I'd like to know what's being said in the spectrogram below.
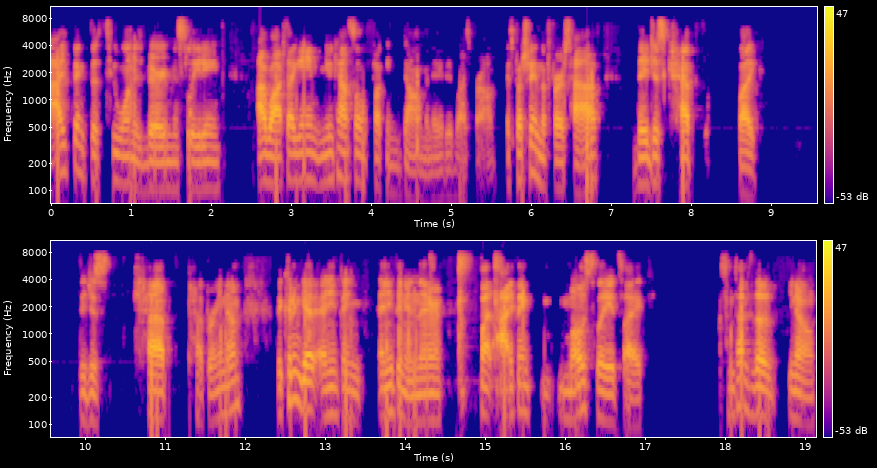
I think the 2 1 is very misleading. I watched that game. Newcastle fucking dominated West Brom, especially in the first half. They just kept, like, they just kept peppering them. They couldn't get anything anything in there. But I think mostly it's like sometimes the, you know,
